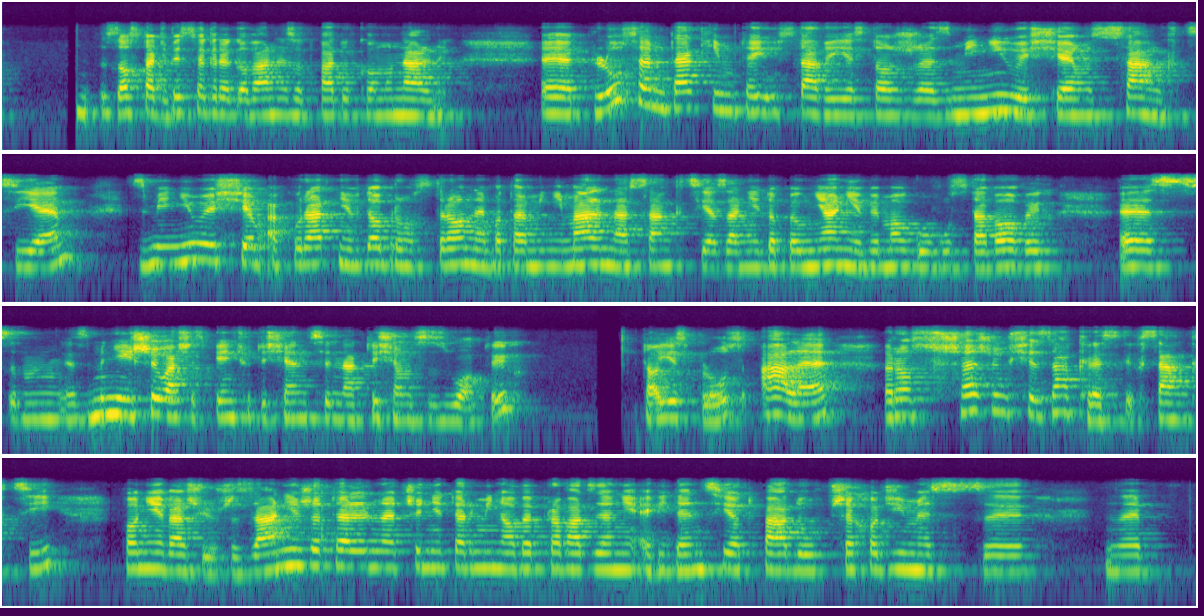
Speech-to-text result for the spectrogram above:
zostać wysegregowane z odpadów komunalnych. Y, plusem takim tej ustawy jest to, że zmieniły się sankcje. Zmieniły się akuratnie w dobrą stronę, bo ta minimalna sankcja za niedopełnianie wymogów ustawowych E, zmniejszyła się z 5 tysięcy na 1000 złotych. To jest plus, ale rozszerzył się zakres tych sankcji, ponieważ już za nierzetelne czy nieterminowe prowadzenie ewidencji odpadów przechodzimy z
